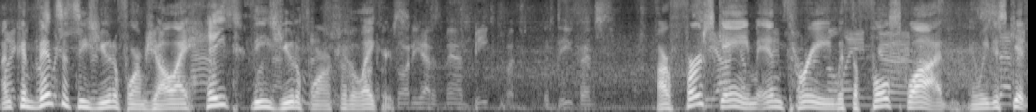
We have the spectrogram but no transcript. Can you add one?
I'm convinced it's these uniforms, y'all. I hate these uniforms for the Lakers. Thought he had his man beat, the. Our first game in three with the full squad, and we just get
